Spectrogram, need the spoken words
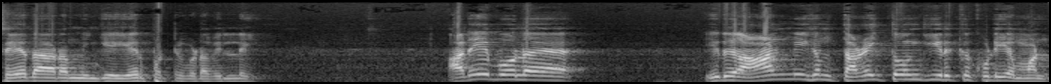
சேதாரம் இங்கே ஏற்பட்டு விடவில்லை அதேபோல இது ஆன்மீகம் தழைத்தோங்கி இருக்கக்கூடிய மண்.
